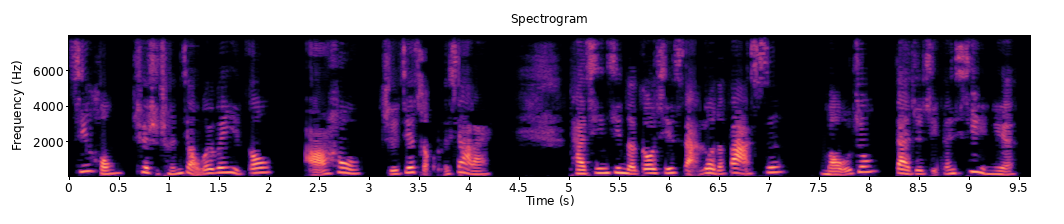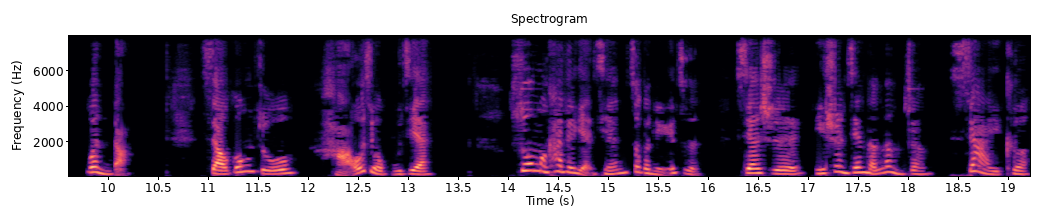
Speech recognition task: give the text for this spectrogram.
金红却是唇角微微一勾，而后直接走了下来。他轻轻的勾起散落的发丝，眸中带着几分戏谑，问道：“小公主，好久不见。”苏梦看着眼前这个女子，先是一瞬间的愣怔，下一刻，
